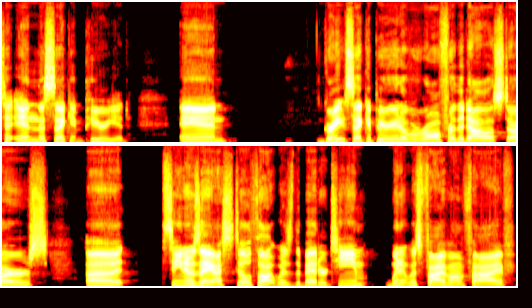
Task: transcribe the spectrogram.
to end the second period, and great second period overall for the Dallas Stars. Uh, San Jose, I still thought was the better team when it was five on five,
